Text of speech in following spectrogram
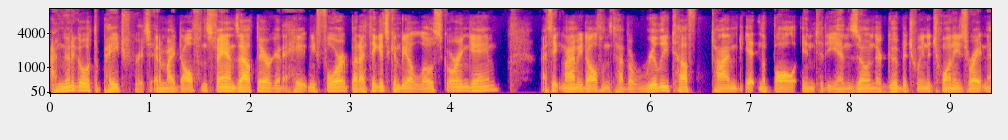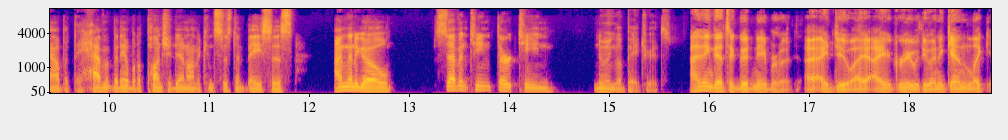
I'm going to go with the Patriots. And my Dolphins fans out there are going to hate me for it, but I think it's going to be a low scoring game. I think Miami Dolphins have a really tough time getting the ball into the end zone. They're good between the 20s right now, but they haven't been able to punch it in on a consistent basis. I'm going to go 17 13 New England Patriots. I think that's a good neighborhood. I, I do. I, I agree with you. And again, like,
